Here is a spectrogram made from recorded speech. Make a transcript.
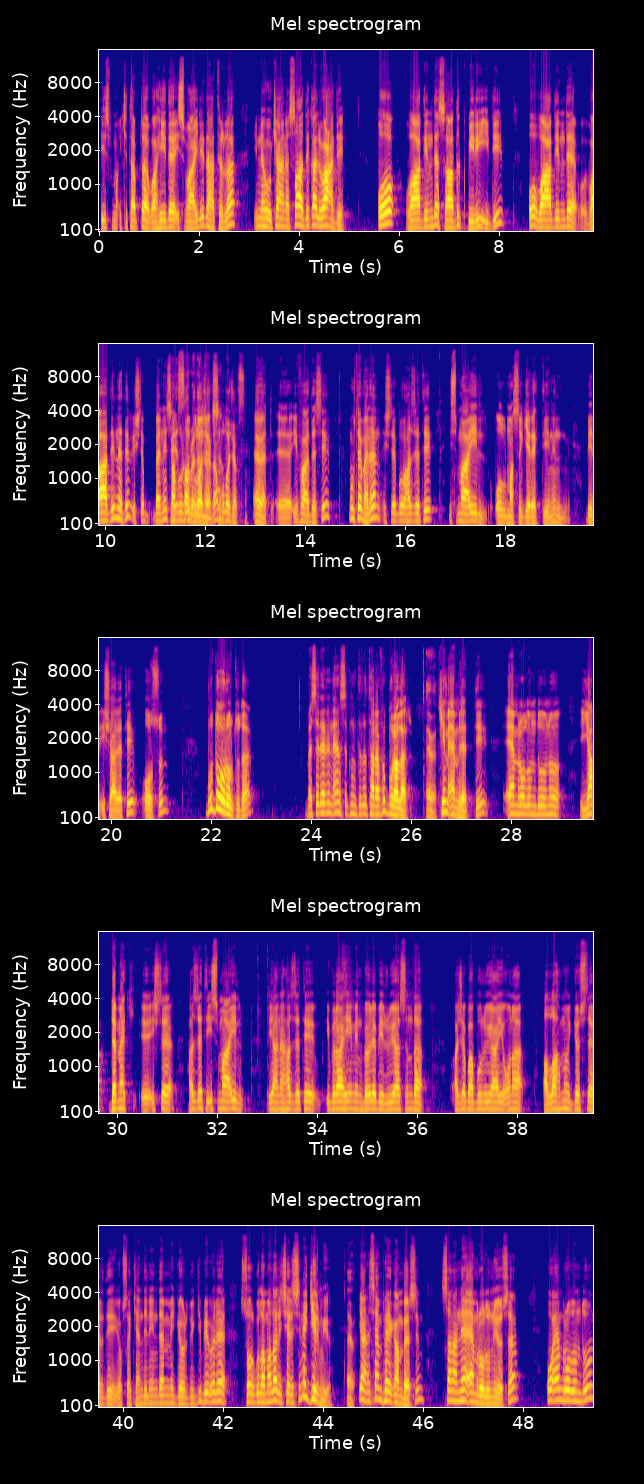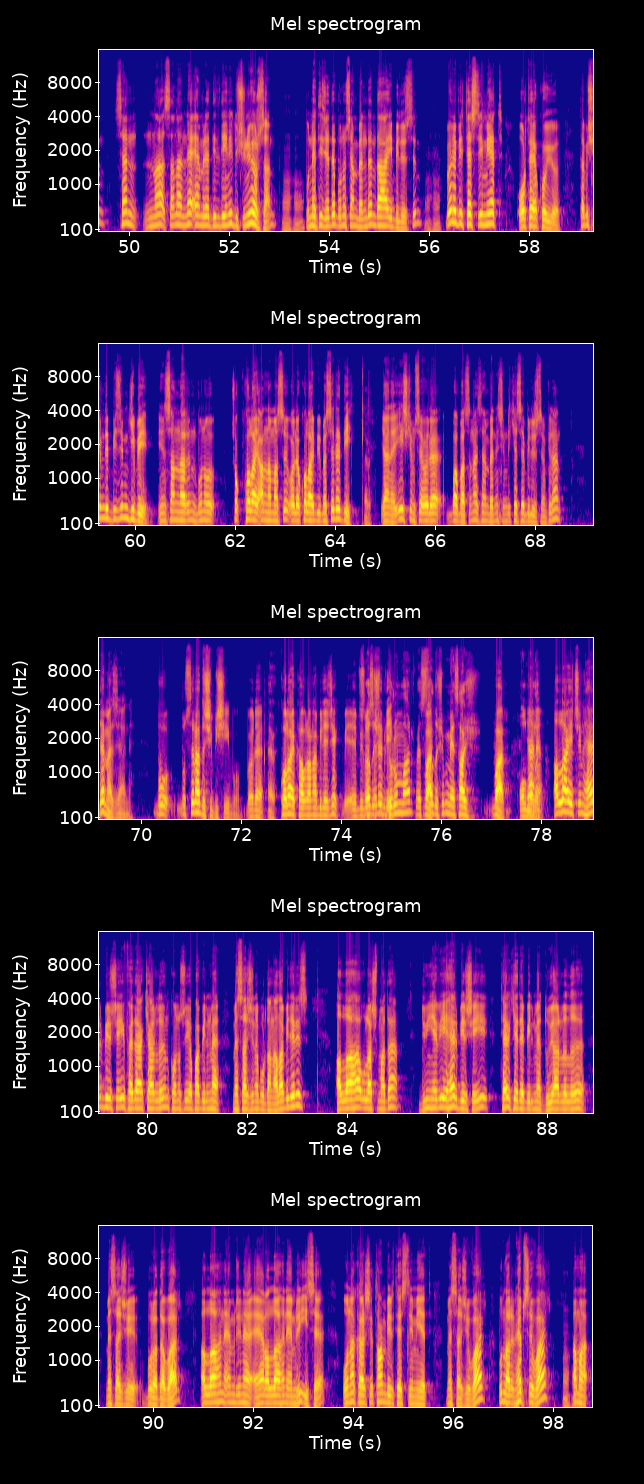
İsma, kitapta vahide İsmail'i de hatırla. İnnehu kâne sadikal vaadi. O vaadinde sadık biri idi. O vaadinde vaadi nedir? İşte beni Beni sabırlı sabredenlerden bulacaksın. bulacaksın. Evet e, ifadesi muhtemelen işte bu Hazreti İsmail olması gerektiğinin bir işareti olsun. Bu doğrultuda meselenin en sıkıntılı tarafı buralar. Evet. Kim emretti? Emrolunduğunu yap demek e, işte Hazreti İsmail yani Hazreti İbrahim'in böyle bir rüyasında acaba bu rüyayı ona Allah mı gösterdi yoksa kendiliğinden mi gördü gibi öyle sorgulamalar içerisine girmiyor. Evet. Yani sen peygambersin. Sana ne emrolunuyorsa o emrolunduğun sen na, sana ne emredildiğini düşünüyorsan bu neticede bunu sen benden daha iyi bilirsin. Böyle bir teslimiyet ortaya koyuyor. Tabii şimdi bizim gibi insanların bunu çok kolay anlaması öyle kolay bir mesele değil. Evet. Yani hiç kimse öyle babasına sen beni şimdi kesebilirsin filan demez yani. Bu bu sıra dışı bir şey bu. Böyle Evet. kolay kavranabilecek bir, bir sıra mesele dışı bir değil. durum var ve sıra Var. dışı bir mesaj var. olmalı. Yani Allah için her bir şeyi fedakarlığın konusu yapabilme mesajını buradan alabiliriz. Allah'a ulaşmada dünyevi her bir şeyi terk edebilme duyarlılığı mesajı burada var. Allah'ın emrine eğer Allah'ın emri ise ona karşı tam bir teslimiyet mesajı var. Bunların hepsi var. Ama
